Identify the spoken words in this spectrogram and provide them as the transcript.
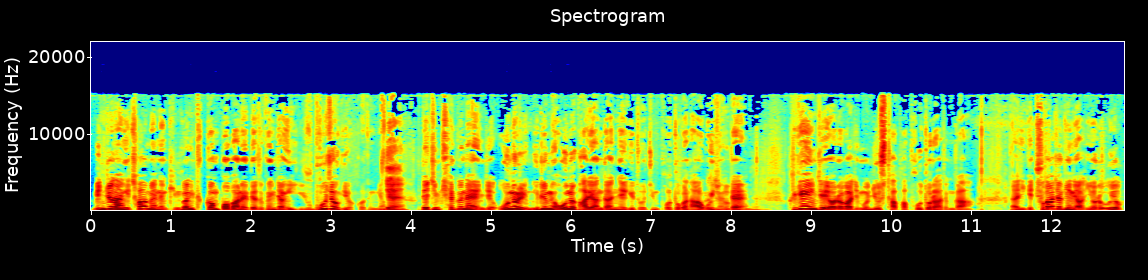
민주당이 처음에는 김건희 특검 법안에 대해서 굉장히 유보적이었거든요. 예. 근데 지금 최근에 이제 오늘 이르면 오늘 발의한다는 얘기도 지금 보도가 나오고 그렇죠. 있는데 음. 그게 이제 여러 가지 뭐 뉴스타파 보도라든가 이게 추가적인 여러 의혹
